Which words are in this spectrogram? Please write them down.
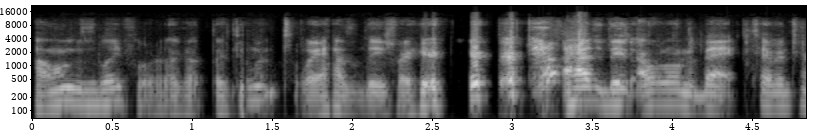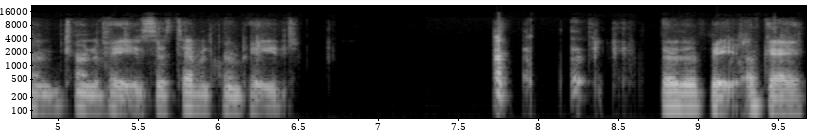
How long is it delayed for? Like a, like two months? Wait, I have the dates right here. I have the dates. I wrote on the back. Tevin turn turn the page. It says Tevin turn page. Turn the page. Okay.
